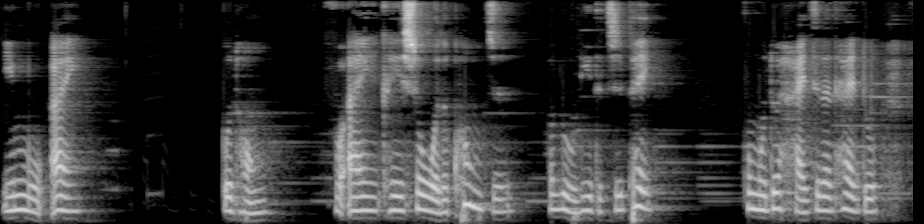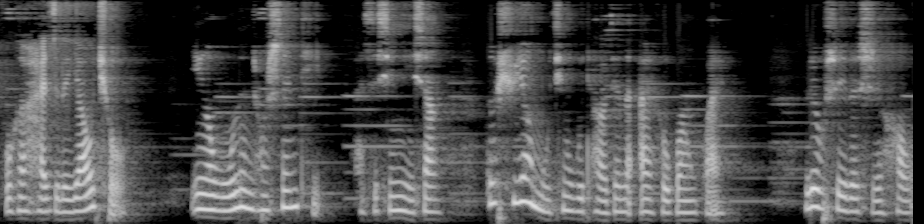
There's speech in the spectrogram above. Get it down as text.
以母爱不同，父爱可以受我的控制和努力的支配。父母对孩子的态度符合孩子的要求。因而，无论从身体还是心理上，都需要母亲无条件的爱和关怀。六岁的时候，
